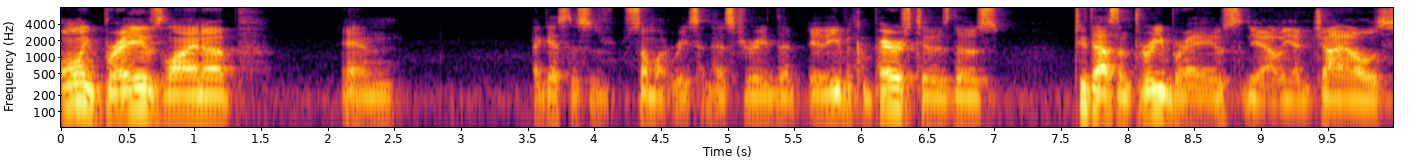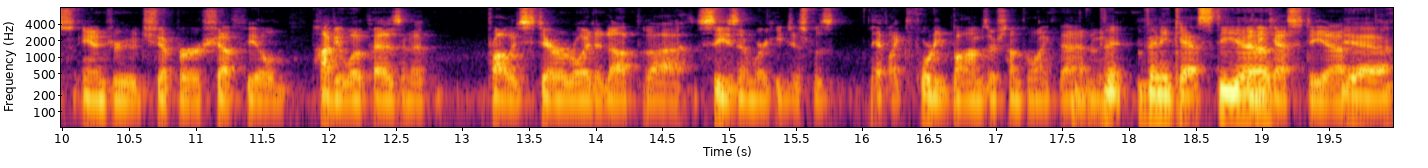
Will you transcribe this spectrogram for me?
only Braves lineup, and I guess this is somewhat recent history that it even compares to is those 2003 Braves. Yeah, we had Giles, Andruw, Chipper, Sheffield, Javy Lopez in a probably steroided up uh, season where he just was hit like 40 bombs or something like that. I mean, Vin- Vinny Castilla. Vinny Castilla. Yeah.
